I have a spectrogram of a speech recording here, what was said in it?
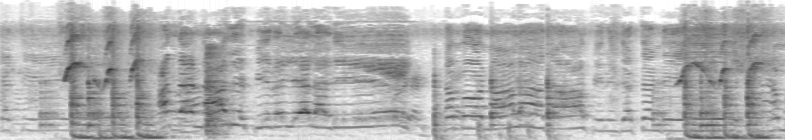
கட்டி. அந்த நாலு பிறையலடி நம்ம நாளாதான் பிரிஞ்ச தண்டி நம்ம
